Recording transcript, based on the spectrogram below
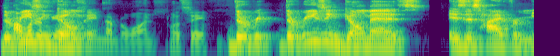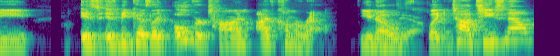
the I reason the Gomez same number one. Let's see. the re- the reason Gomez is this high for me is is because like over time I've come around. You know, Yeah. like Tatis now,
